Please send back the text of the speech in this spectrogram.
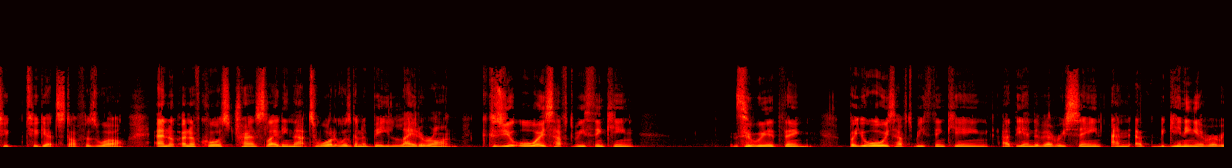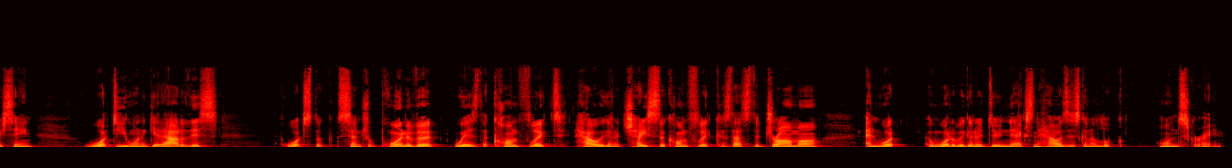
to, to get stuff as well. And, and of course, translating that to what it was going to be later on. Because you always have to be thinking It's a weird thing. But you always have to be thinking at the end of every scene and at the beginning of every scene, what do you want to get out of this? What's the central point of it? Where's the conflict? How are we going to chase the conflict? Because that's the drama. And what what are we going to do next? And how is this going to look on screen?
